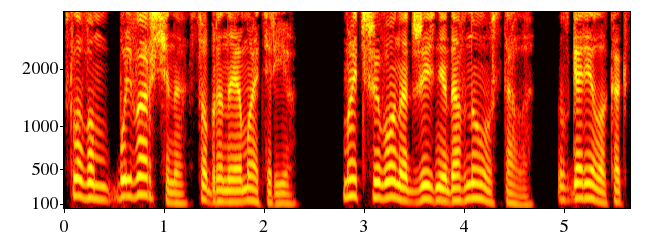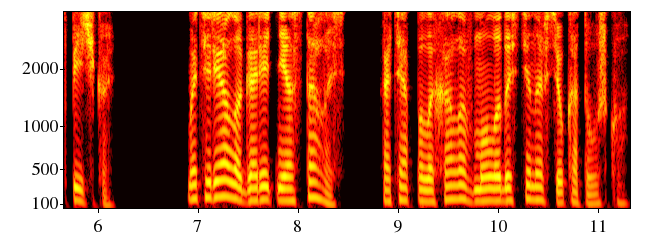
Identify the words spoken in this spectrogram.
Словом, бульварщина, собранная матерью. Мать Шивон от жизни давно устала, сгорела как спичка. Материала гореть не осталось, хотя полыхала в молодости на всю катушку.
